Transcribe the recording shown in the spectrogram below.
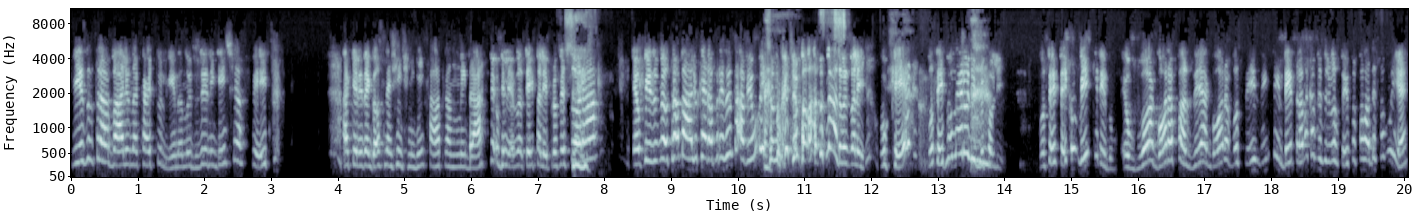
Fiz o trabalho na cartolina, no dia ninguém tinha feito aquele negócio, né, gente? Ninguém fala para não lembrar. Eu me levantei e falei, professora, Sim. eu fiz o meu trabalho, quero apresentar, viu? Eu nunca tinha falado nada, mas falei, o quê? Vocês não leram o livro que eu li. Vocês têm que ouvir, querido. Eu vou agora fazer, agora vocês entender, entrar na cabeça de vocês para falar dessa mulher.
